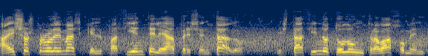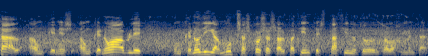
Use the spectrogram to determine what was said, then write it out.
a esos problemas que el paciente le ha presentado está haciendo todo un trabajo mental, aunque, no hable, aunque no diga muchas cosas al paciente, está haciendo todo un trabajo mental.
